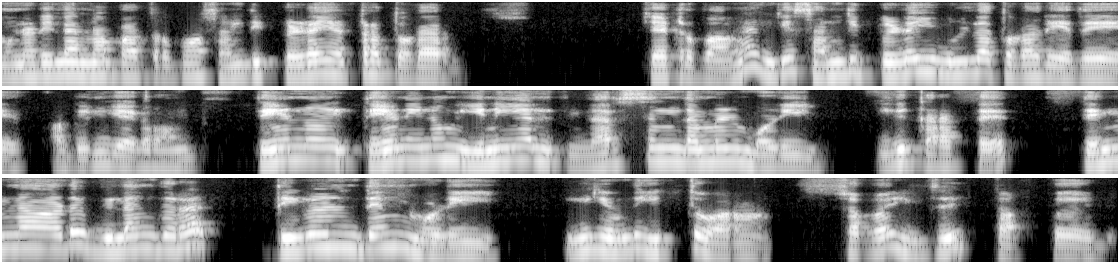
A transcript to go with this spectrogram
முன்னாடிலாம் என்ன பார்த்திருப்போம்? சந்திப்பிழையற்ற தொடர். கேட்டிருப்பாங்க. இங்க சந்திப்பிழை உள்ள தொடர் எது? அப்படின்னு கேக்குறாங்க தேனு தேனினும் இனிய நற்செந்தமிழ் மொழி. இது கரெக்ட் தென்னாடு விளங்குற திகழ்ந்தென் மொழி. இங்க வந்து இத்து வரணும். So, இது தப்பு.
